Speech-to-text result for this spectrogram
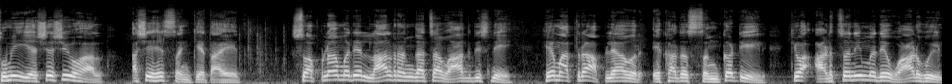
तुम्ही यशस्वी व्हाल असे हे संकेत आहेत. स्वप्नामध्ये लाल रंगाचा वाघ दिसणे हे मात्र आपल्यावर एखादं संकट येईल किंवा अडचणींमध्ये वाढ होईल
